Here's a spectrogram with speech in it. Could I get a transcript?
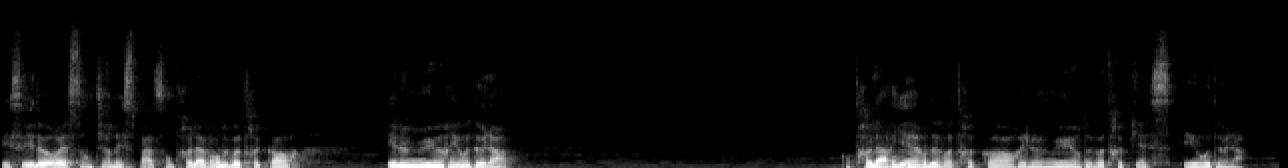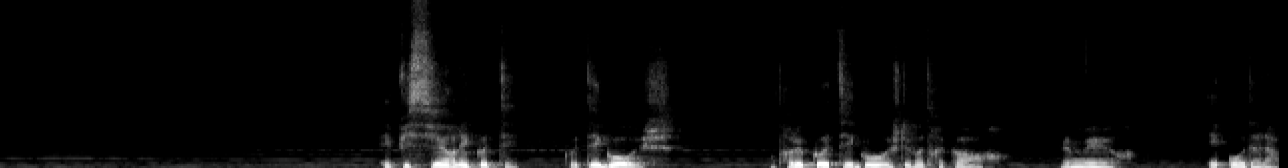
Essayez de ressentir l'espace entre l'avant de votre corps et le mur et au-delà, entre l'arrière de votre corps et le mur de votre pièce et au-delà. Et puis sur les côtés, côté gauche, entre le côté gauche de votre corps, le mur et au-delà.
